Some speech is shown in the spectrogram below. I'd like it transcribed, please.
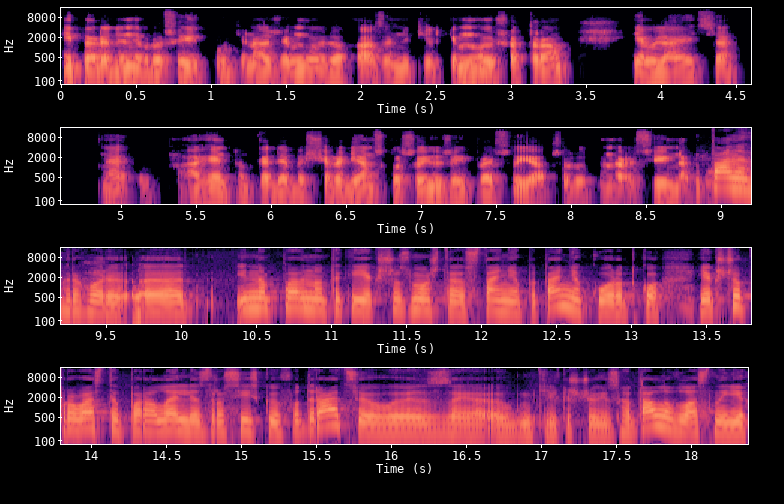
і передані в Росію Путіна. Адже мною доказано не тільки мною, що Трамп являється агентом КДБ ще радянського союзу і працює абсолютно на Росію на Путіна. Пане Григорію, е, і напевно таки, якщо зможете останнє питання коротко, якщо провести паралелі з Російською Федерацією, ви з е, тільки що і згадали власне їх.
